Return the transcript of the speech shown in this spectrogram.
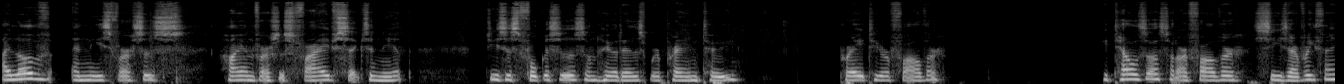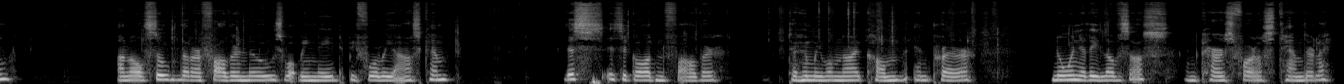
I love in these verses, how in verses 5, 6, and 8, Jesus focuses on who it is we're praying to. Pray to your Father. He tells us that our Father sees everything and also that our Father knows what we need before we ask Him. This is the God and Father to whom we will now come in prayer, knowing that He loves us and cares for us tenderly.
